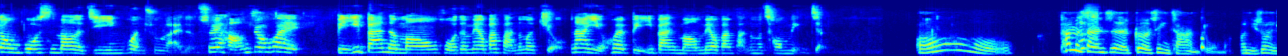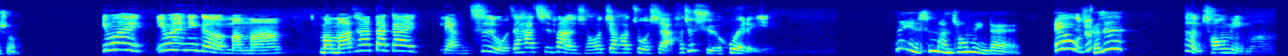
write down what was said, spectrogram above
用波斯猫的基因混出来的，所以好像就会比一般的猫活得没有办法那么久，那也会比一般的猫没有办法那么聪明。这样哦，他们三只的个性差很多吗？哦，你说你说，因为因为那个妈妈妈妈她大概两次我在她吃饭的时候叫她坐下，她就学会了耶。那也是蛮聪明的哎，哎，我觉得可是很聪明吗？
